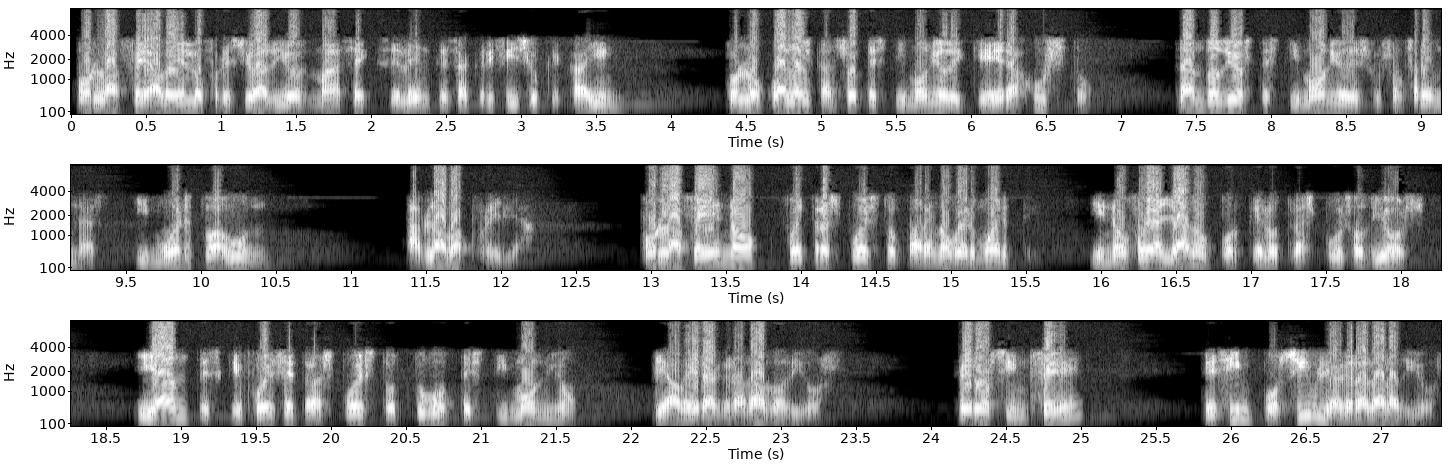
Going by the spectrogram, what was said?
Por la fe Abel ofreció a Dios más excelente sacrificio que Caín, por lo cual alcanzó testimonio de que era justo, dando Dios testimonio de sus ofrendas, y muerto aún, hablaba por ella. Por la fe no fue traspuesto para no ver muerte, y no fue hallado porque lo traspuso Dios, y antes que fuese traspuesto tuvo testimonio de haber agradado a Dios. Pero sin fe es imposible agradar a Dios,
